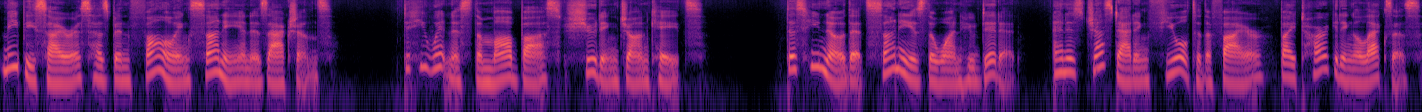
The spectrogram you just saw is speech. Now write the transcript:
Maybe Cyrus has been following Sonny in his actions. Did he witness the mob boss shooting John Cates? Does he know that Sonny is the one who did it and is just adding fuel to the fire by targeting Alexis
